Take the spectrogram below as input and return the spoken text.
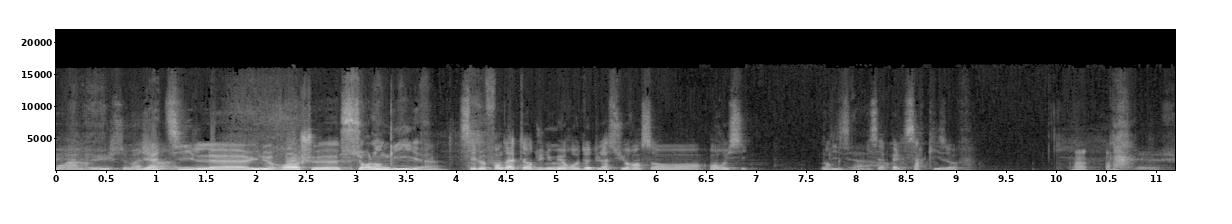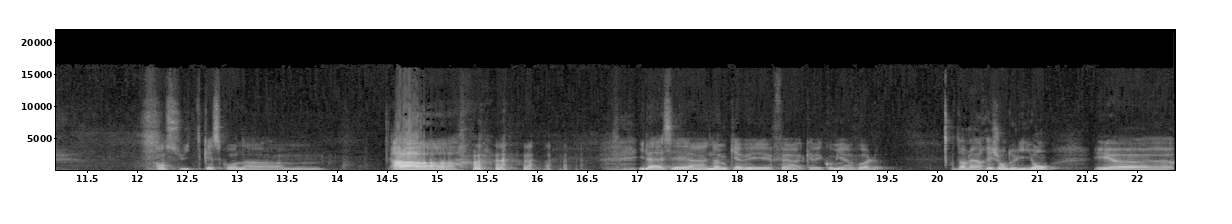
pour un russe, machin. Y a-t-il euh, une roche euh, sur l'anguille? C'est le fondateur du numéro 2 de l'assurance en, en Russie. Non, Bizarre. il s'appelle Sarkisov. Hein. Ensuite, qu'est-ce qu'on a hum, Ah il a, C'est un homme qui avait, fait un- qui avait commis un vol dans la région de Lyon. Et euh,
